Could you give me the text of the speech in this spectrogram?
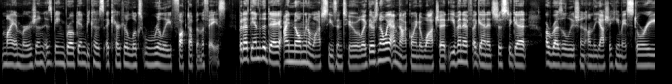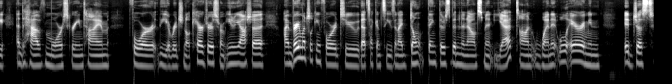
my immersion is being broken because a character looks really fucked up in the face. But at the end of the day, I know I'm going to watch season two. Like, there's no way I'm not going to watch it, even if, again, it's just to get a resolution on the Yashahime story and to have more screen time for the original characters from Inuyasha. I'm very much looking forward to that second season. I don't think there's been an announcement yet on when it will air. I mean, it just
